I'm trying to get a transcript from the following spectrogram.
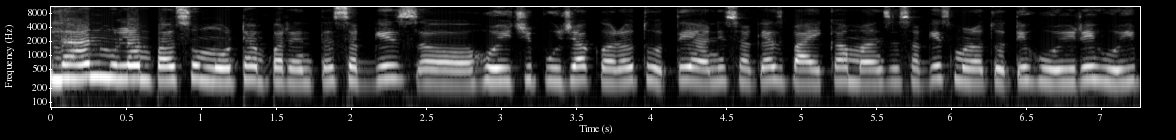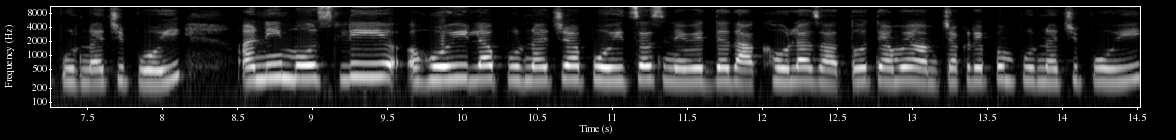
लहान मुलांपासून मोठ्यांपर्यंत सगळेच होळीची पूजा करत होते आणि सगळ्याच बायका माणसं सगळेच म्हणत होते होळी रे होळी पूर्णाची पोळी. आणि मोस्टली होळीला पूर्णाच्या पोळीचाच नैवेद्य दाखवला जातो. त्यामुळे आमच्याकडे पण पूर्णाची पोळी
